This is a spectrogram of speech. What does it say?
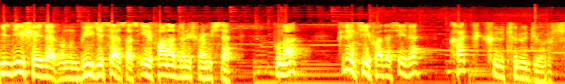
bildiği şeyler, onun bilgisi esas, irfana dönüşmemişse, buna Frenkçi ifadesiyle kalp kültürü diyoruz.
